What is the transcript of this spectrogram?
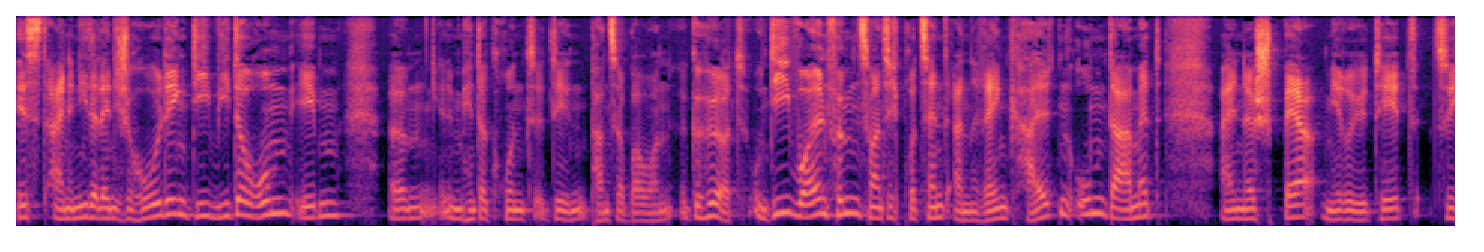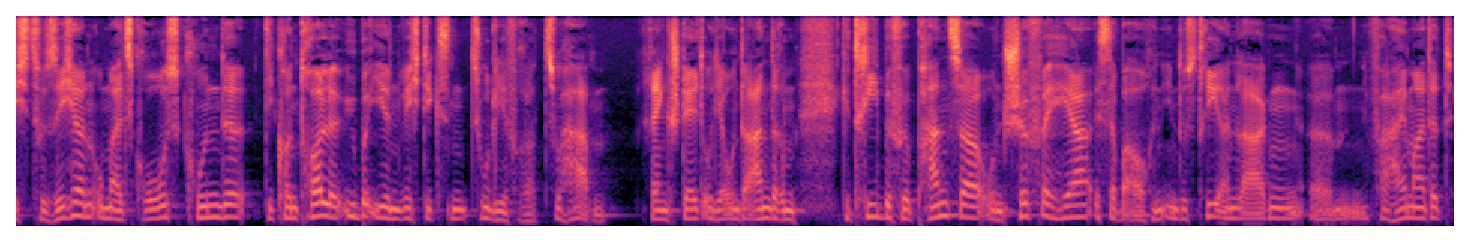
ist eine niederländische Holding, die wiederum eben ähm, im Hintergrund den Panzerbauern gehört. Und die wollen 25 Prozent an Renk halten, um damit eine Sperrminorität sich zu sichern, um als Großkunde die Kontrolle über ihren wichtigsten Zulieferer zu haben. Renk stellt und ja unter anderem Getriebe für Panzer und Schiffe her, ist aber auch in Industrieanlagen ähm, beheimatet.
